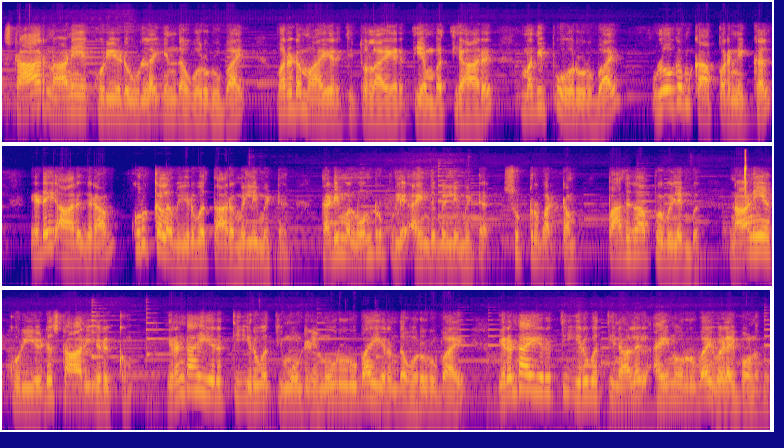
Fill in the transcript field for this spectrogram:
ஸ்டார் நாணய குறியீடு உள்ள இந்த ஒரு ரூபாய் வருடம் ஆயிரத்தி தொள்ளாயிரத்தி எண்பத்தி ஆறு. மதிப்பு ஒரு ரூபாய். உலோகம் காப்பர் நிக்கல். எடை ஆறு கிராம். குறுக்களவு இருபத்தாறு மில்லிமீட்டர். தடிமன் ஒன்று புள்ளி ஐந்து மில்லிமீட்டர். சுற்றுவட்டம். பாதுகாப்பு விளிம்பு. நாணய குறியீடு ஸ்டார் இருக்கும். இரண்டாயிரத்தி இருபத்தி மூன்றில் நூறு ரூபாய் இருந்த ஒரு ரூபாய். இரண்டாயிரத்தி இருபத்தி நாலில் ஐநூறு ரூபாய் விலை போனது.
